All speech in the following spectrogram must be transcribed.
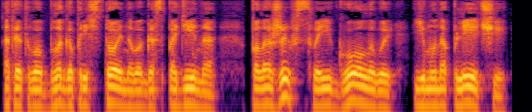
от этого благопристойного господина, положив свои головы ему на плечи,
